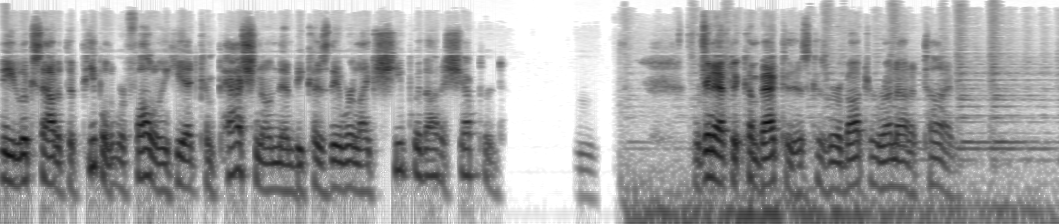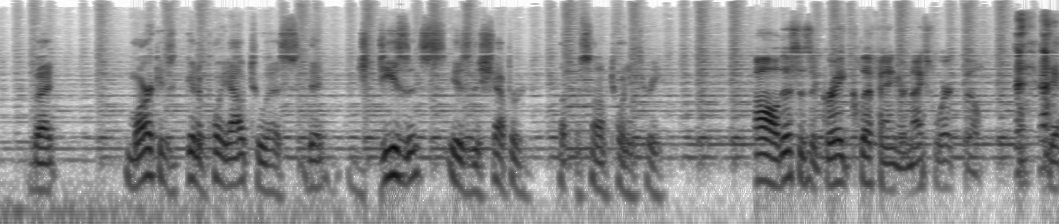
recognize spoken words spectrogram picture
he looks out at the people that were following. He had compassion on them because they were like sheep without a shepherd. Hmm. We're going to have to come back to this because we're about to run out of time. But Mark is going to point out to us that Jesus is the shepherd of Psalm 23. Oh, this is a great cliffhanger. Nice work, Bill. Yeah.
